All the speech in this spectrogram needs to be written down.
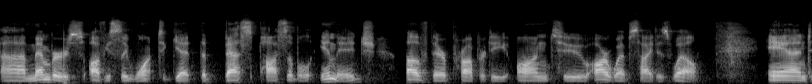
uh, members obviously want to get the best possible image of their property onto our website as well, and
